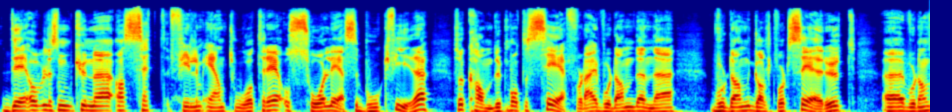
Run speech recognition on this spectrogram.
det å liksom kunne ha sett film 1, 2 og 3, og så lese bok 4, så kan du på en måte se for deg hvordan denne hvordan Galtvort ser ut, eh, hvordan,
